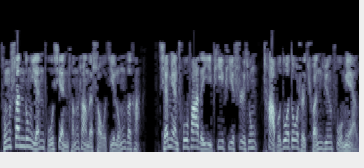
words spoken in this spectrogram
从山东沿途县城上的首级笼子看，前面出发的一批批师兄，差不多都是全军覆灭了。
